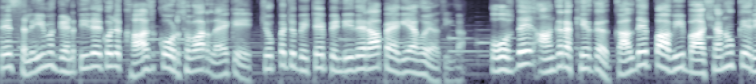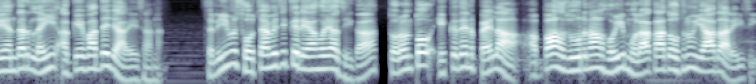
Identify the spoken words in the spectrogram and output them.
ਤੇ ਸਲੀਮ ਗਿਣਤੀ ਦੇ ਕੁਝ ਖਾਸ ਘੋੜਸਵਾਰ ਲੈ ਕੇ ਚੁੱਪ ਚੁਪੀਤੇ ਪਿੰਡੀ ਦੇ ਰਾਹ ਪੈ ਗਿਆ ਹੋਇਆ ਸੀਗਾ। ਉਸ ਦੇ ਅੰਗ ਰੱਖਿਅਕ ਕੱਲ ਦੇ ਭਾਵੀ ਬਾਦਸ਼ਾਹ ਨੂੰ ਘੇਰੇ ਅੰਦਰ ਲਈ ਅੱਗੇ ਵਧਦੇ ਜਾ ਰਹੇ ਸਨ। ਸਲੀਮ ਸੋਚਾਂ ਵਿੱਚ ਘਿਰਿਆ ਹੋਇਆ ਸੀਗਾ, ਤੁਰੰਤ ਤੋਂ ਇੱਕ ਦਿਨ ਪਹਿਲਾਂ ਅੱਬਾ ਹਜ਼ੂਰ ਨਾਲ ਹੋਈ ਮੁਲਾਕਾਤ ਉਸ ਨੂੰ ਯਾਦ ਆ ਰਹੀ ਸੀ।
